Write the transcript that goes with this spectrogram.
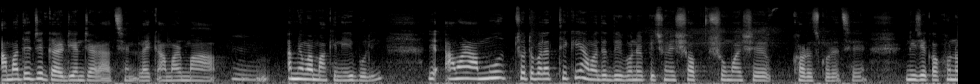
আমাদের যে গার্ডিয়ান যারা আছেন লাইক আমার মা আমি আমার মাকে নিয়েই বলি আমার আম্মু ছোটবেলার থেকে আমাদের দুই বোনের পিছনে সব সময় সে খরচ করেছে। নিজে কখনো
